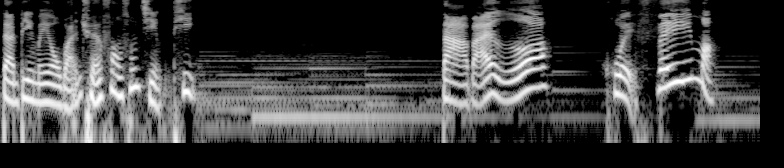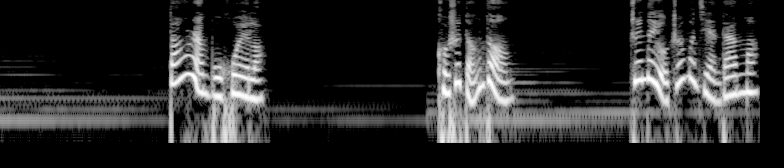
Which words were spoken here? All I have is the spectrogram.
但并没有完全放松警惕。大白鹅会飞吗？当然不会了。可是，等等，真的有这么简单吗？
